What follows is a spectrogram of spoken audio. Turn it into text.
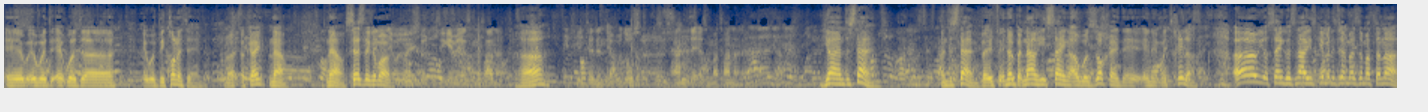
it, it would it would uh, it would be connected to him. Right? Okay. Now, now says the Gemara. would also because he gave it as a matana. Huh? If he didn't, it would also because he's handed it as a matana now. Yeah, I understand. Understand, but if no, but now he's saying I was zoched in it mitchila. Oh, you're saying because now he's giving it to him as a matana.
